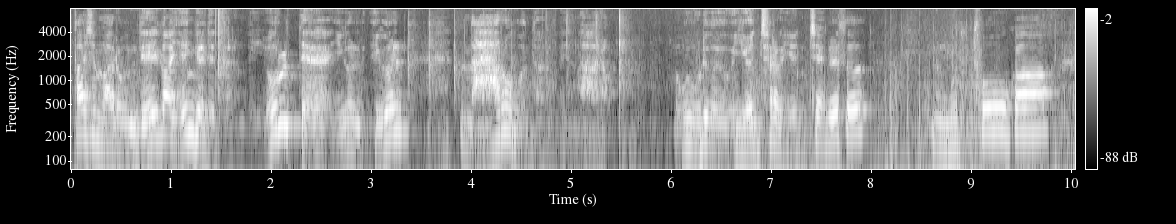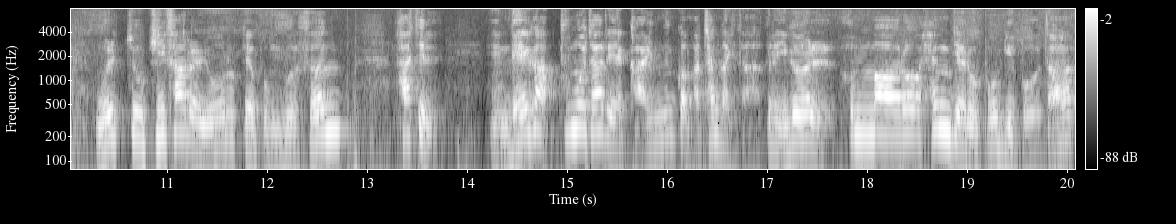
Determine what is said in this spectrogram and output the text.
다시 말하면 내가 연결됐다는 거예요. 요럴 때 이걸, 이걸 나로 본다는 거예요. 나로. 우리가 연체라고 연체. 그래서 무토가 월주 기사를 요렇게 본 것은 사실 내가 부모 자리에 가 있는 것과 마찬가지다. 그래 이걸 엄마로 형제로 보기보다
